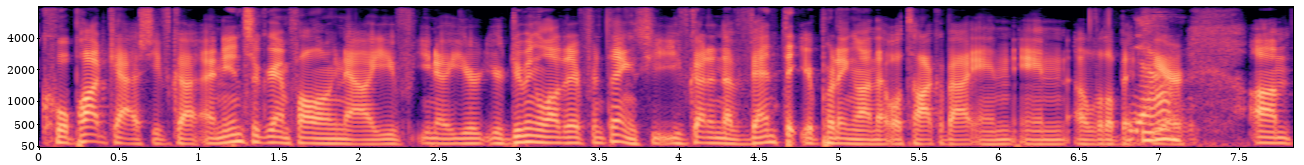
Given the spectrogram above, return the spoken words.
cool podcast, you've got an Instagram following now, you've, you know, you're you're doing a lot of different things. You've got an event that you're putting on that we'll talk about in in a little bit yeah. here. Um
